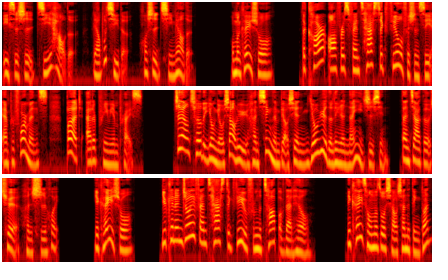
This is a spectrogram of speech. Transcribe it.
意思是极好的、了不起的或是奇妙的。我们可以说 the car offers fantastic fuel efficiency and performance, but at a premium price. 这辆车的用油效率和性能表现优越的令人难以置信，但价格却很实惠。也可以说，You can enjoy a fantastic view from the top of that hill。你可以从那座小山的顶端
